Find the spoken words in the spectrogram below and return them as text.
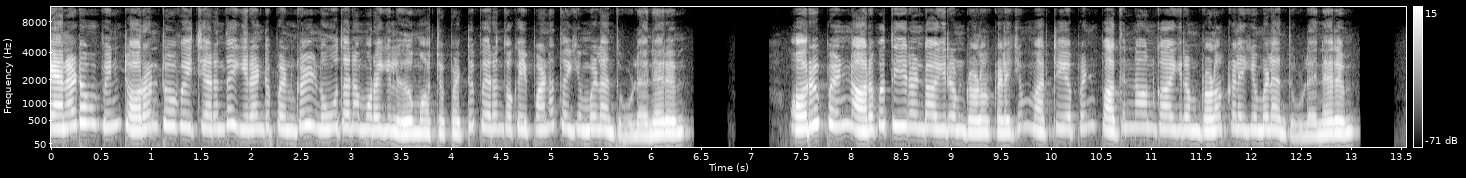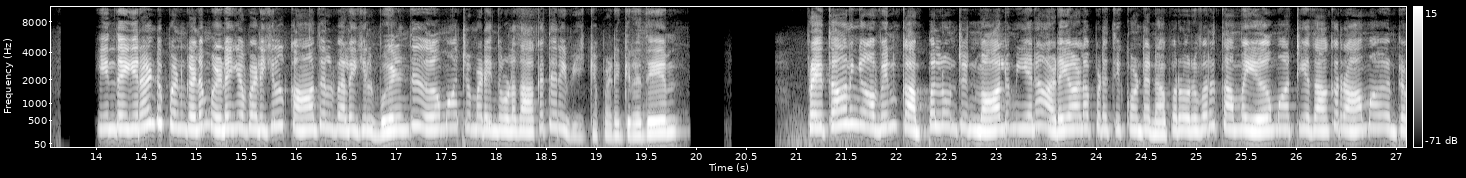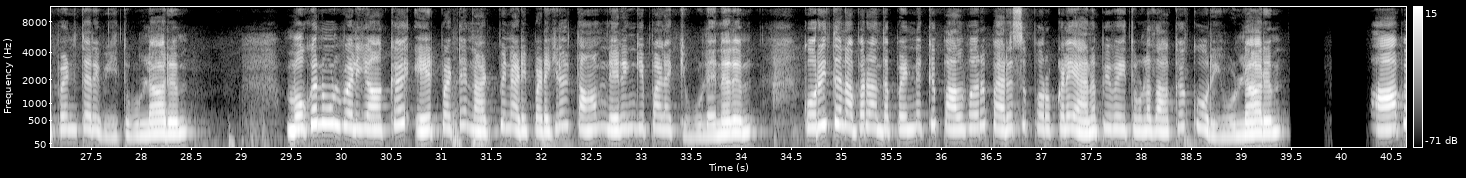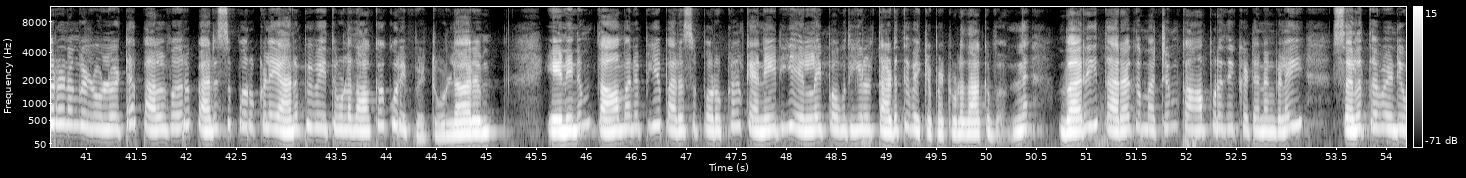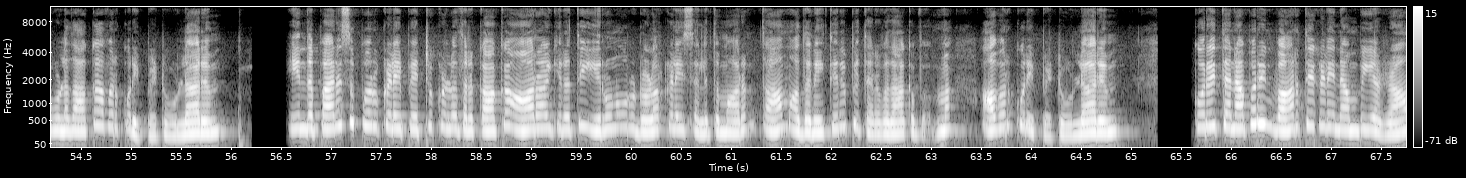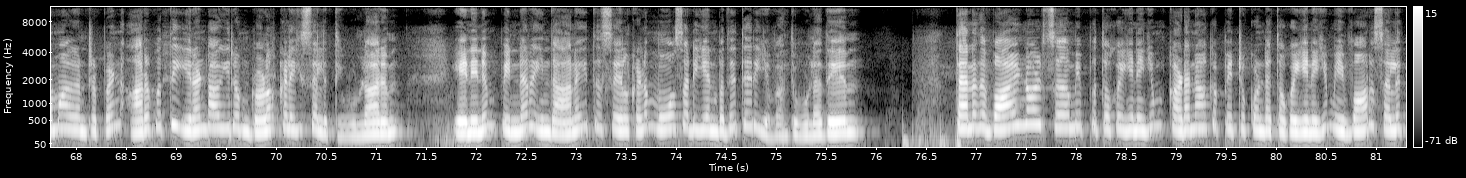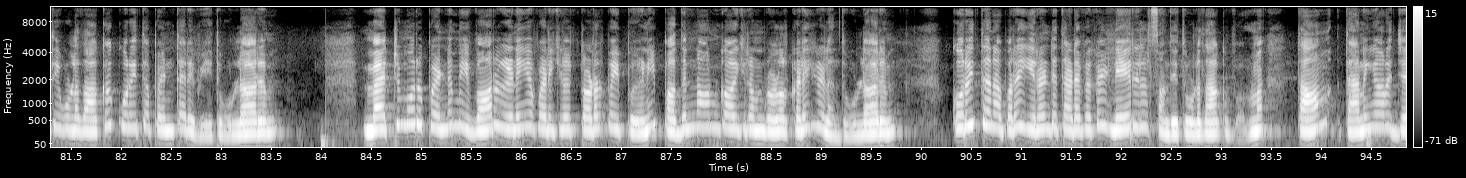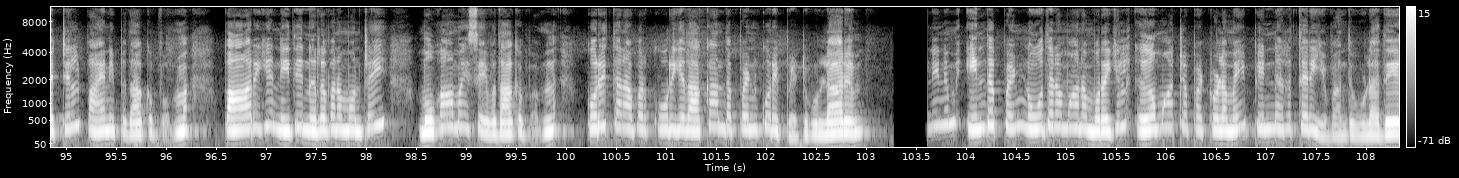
கனடாவின் டொரண்டோவைச் சேர்ந்த இரண்டு பெண்கள் நூதன முறையில் ஏமாற்றப்பட்டு பெருந்தொகை பணத்தையும் இழந்துள்ளனர். ஒரு பெண் அறுபத்தி இரண்டாயிரம் டாலர்களையும் மற்றைய பெண் பதினான்காயிரம் டாலர்களையும் இழந்துள்ளனர். இந்த இரண்டு பெண்களும் இணைய வழியில் காதல் வலையில் வீழ்ந்து ஏமாற்றமடைந்துள்ளதாக தெரிவிக்கப்படுகிறது. பிரித்தானியாவின் கப்பல் ஒன்றின் மாலுமி என அடையாளப்படுத்திக் கொண்ட நபர் ஒருவர் தம்மை ஏமாற்றியதாக ராமா என்ற பெண் தெரிவித்துள்ளார். முகநூல் வழியாக ஏற்பட்ட நட்பின் அடிப்படையில் தாம் நெருங்கி பழக்கியுள்ளனர் குறித்த நபர் அந்த பெண்ணுக்கு பல்வேறு பரிசு பொருட்களை அனுப்பி வைத்துள்ளதாக கூறியுள்ளார். ஆபரணங்கள் உள்ளிட்ட பல்வேறு பரிசு பொருட்களை அனுப்பி வைத்துள்ளதாக குறிப்பிட்டுள்ளார். எனினும் தாம் அனுப்பிய பரிசு பொருட்கள் கனேடிய எல்லைப் பகுதியில் தடுத்து வைக்கப்பட்டுள்ளதாகவும் வரி தரகு மற்றும் காப்புறுதி கட்டணங்களை செலுத்த வேண்டியுள்ளதாக அவர் குறிப்பிட்டுள்ளார். இந்த பரிசு பொருட்களை பெற்றுக்கொள்வதற்காக ஆறாயிரத்து இருநூறு டாலர்களை செலுத்துமாறும் தாம் அதனை திருப்பித் தருவதாகவும் அவர் குறிப்பிட்டுள்ளார். குறித்த நபரின் வார்த்தைகளை நம்பிய ராமா என்ற பெண் அறுபத்தி இரண்டாயிரம் டாலர்களை செலுத்தியுள்ளார். எனினும் பின்னர் இந்த அனைத்து செயல்களும் மோசடி என்பது தெரிய வந்துள்ளது. தனது வாழ்நாள் சேமிப்பு தொகையினையும் கடனாக பெற்றுக்கொண்ட தொகையினையும் இவ்வாறு செலுத்தியுள்ளதாக குறித்த பெண் தெரிவித்துள்ளார். மற்றொரு பெண்ணும் இவ்வாறு இணைய வழியில் தொடர்பை பேணி பதினான்காயிரம் டாலர்களை இழந்துள்ளார். குறித்த நபரை இரண்டு தடவைகள் நேரில் சந்தித்துள்ளதாகவும் தாம் தனியார் ஜெட்டில் பயணிப்பதாகவும் பாரிய நிதி நிறுவனம் ஒன்றை முகாமை செய்வதாகவும் குறித்த நபர் கூறியதாக அந்த பெண் குறிப்பிட்டுள்ளார். எனினும் இந்த பெண் நூதனமான முறையில் ஏமாற்றப்பட்டுள்ளமை பின்னர் தெரிய வந்துள்ளது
